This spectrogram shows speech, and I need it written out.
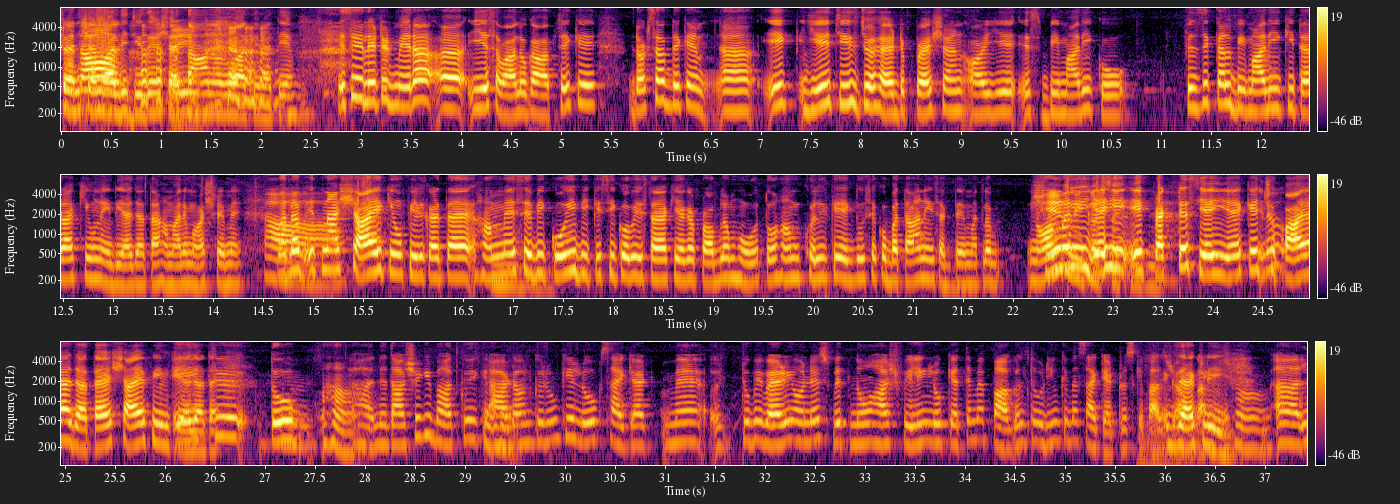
टेंशन वाली चीज़ें शैतान और वो आती रहती है। इससे रिलेटेड मेरा ये सवाल होगा आपसे कि डॉक्टर साहब देखें एक ये चीज़ जो है डिप्रेशन और ये इस बीमारी को फ़िज़िकल बीमारी की तरह क्यों नहीं दिया जाता हमारे माशरे में? हाँ। मतलब इतना शाय क्यों फील करता है? हम में से भी कोई भी किसी को भी इस तरह की अगर प्रॉब्लम हो तो हम खुल के एक दूसरे को बता नहीं सकते। मतलब नॉर्मली यही एक प्रैक्टिस यही है कि छुपाया जाता है शाय फील किया जाता है। तो हाँ। हाँ नताशा की बात को एक एड ऑन करूँ कि लोग साइकेट मैं to be very honest with no harsh feeling लोग कहते हैं मैं पागल थोड़ी हूँ कि मैं साइकेट्रिस्ट के पास exactly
